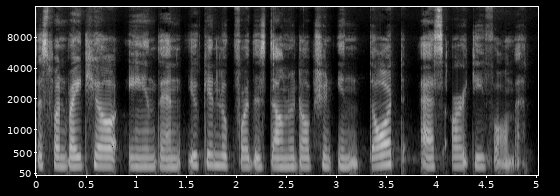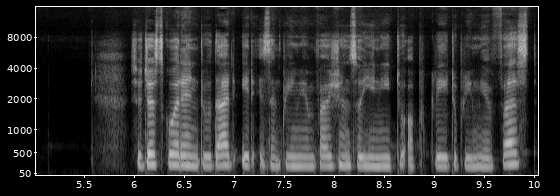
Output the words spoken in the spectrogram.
This one right here. And then you can look for this download option in .srt format. So just go ahead and do that. It is in premium version, so you need to upgrade to premium first.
